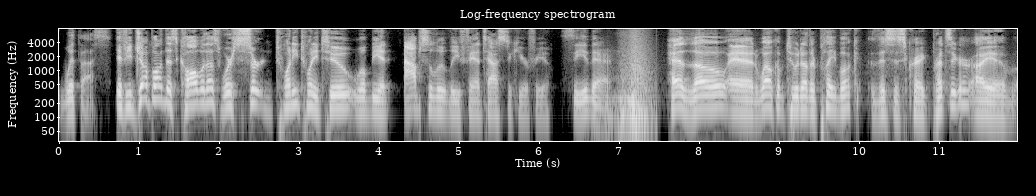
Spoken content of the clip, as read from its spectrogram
with us. If you jump on this call with us, we're certain 2022 will be an absolutely fantastic year for you. See you there. Hello and welcome to another playbook. This is Craig Pretzinger. I am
